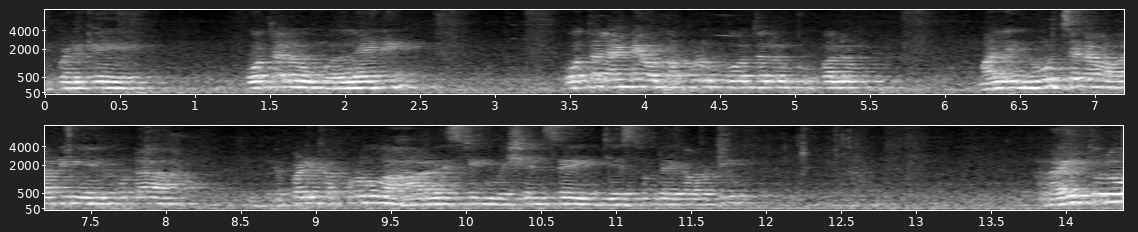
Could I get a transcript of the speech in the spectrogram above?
ఇప్పటికే కోతలు మొదలైనవి కోతలు అంటే ఒకప్పుడు కోతలు కుప్పలు మళ్ళీ నూర్చడం అవన్నీ లేకుండా ఎప్పటికప్పుడు ఆ హార్వెస్టింగ్ మిషన్సే ఇది చేస్తుంటాయి కాబట్టి రైతులు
